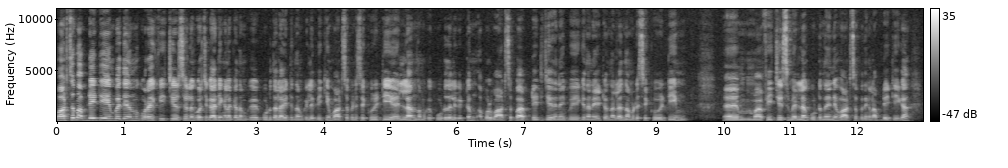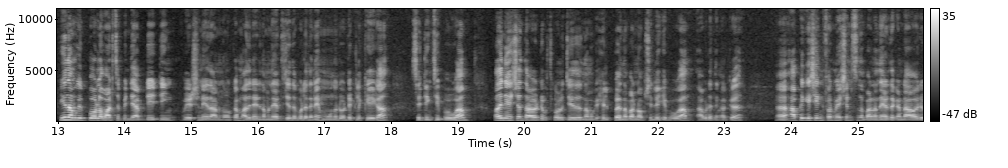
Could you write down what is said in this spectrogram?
വാട്സപ്പ് അപ്ഡേറ്റ് ചെയ്യുമ്പോഴത്തേക്ക് നമുക്ക് കുറേ ഫീച്ചേഴ്സുകളും കുറച്ച് കാര്യങ്ങളൊക്കെ നമുക്ക് കൂടുതലായിട്ട് നമുക്ക് ലഭിക്കും. വാട്സപ്പിന്റെ സെക്യൂരിറ്റിയും എല്ലാം നമുക്ക് കൂടുതൽ കിട്ടും. അപ്പോൾ വാട്സപ്പ് അപ്ഡേറ്റ് ചെയ്തതിനെ ഉപയോഗിക്കുന്നതാണ് ഏറ്റവും നല്ലത്. നമ്മുടെ സെക്യൂരിറ്റിയും ഫീച്ചേഴ്സും എല്ലാം കൂട്ടുന്നതിന് വാട്സപ്പ് നിങ്ങൾ അപ്ഡേറ്റ് ചെയ്യുക. ഇനി നമുക്ക് ഇപ്പോൾ ഉള്ള വാട്സപ്പിന്റെ അപ്ഡേറ്റിംഗ് വേർഷൻ ഏതാണെന്ന് നോക്കാം. അതിനായിട്ട് നമ്മൾ നേരത്തെ ചെയ്ത പോലെ തന്നെ മൂന്ന് ഡോട്ട് ക്ലിക്ക് ചെയ്യുക സെറ്റിങ്സിൽ പോവുക. അതിനുശേഷം താഴോട്ട് സ്ക്രോൾ ചെയ്ത് നമുക്ക് ഹെൽപ്പ് എന്ന പറഞ്ഞ ഓപ്ഷനിലേക്ക് പോകാം. അവിടെ നിങ്ങൾക്ക് ആപ്ലിക്കേഷൻ ഇൻഫർമേഷൻസ് എന്ന് പറഞ്ഞാൽ നേരത്തെ കണ്ട ആ ഒരു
